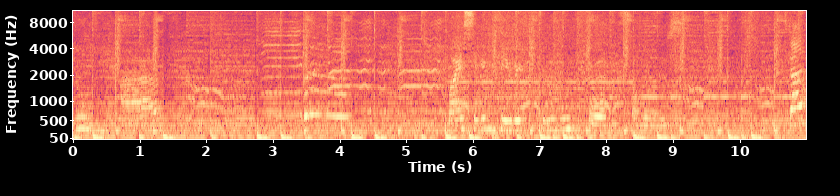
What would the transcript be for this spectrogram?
fruit my second favorite fruit for the summers. It's done.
